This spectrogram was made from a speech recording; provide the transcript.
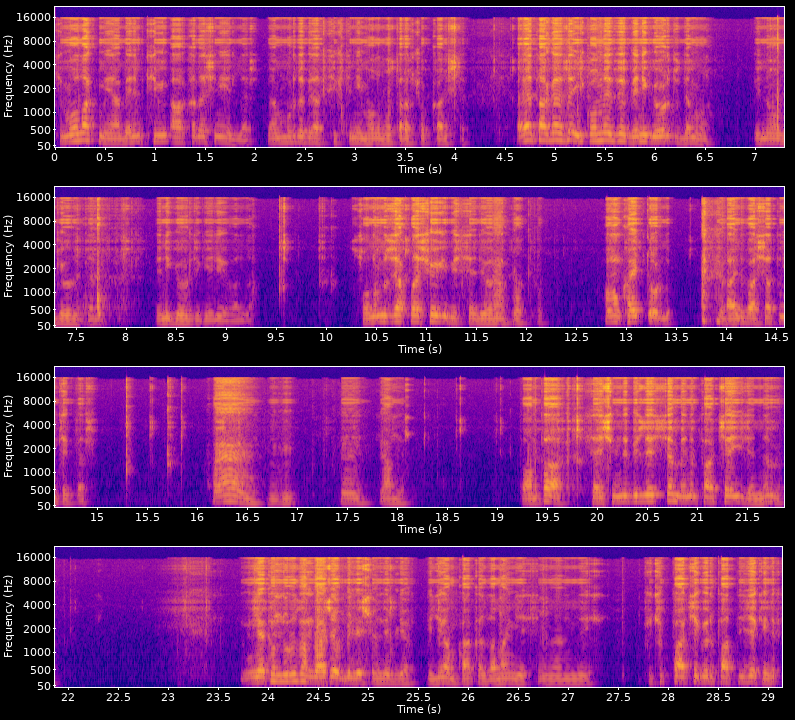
Tim Olak mı ya? Benim tim arkadaşını yediler. Ben burada biraz siftineyim oğlum o taraf çok karıştı. Evet arkadaşlar ilk onda izliyor. Beni gördü değil mi o? Beni o gördü değil mi? Beni gördü geliyor valla. Sonumuz yaklaşıyor gibi hissediyorum. Yok yok. Oğlum kayıt orada. Kaydı başlattım tekrar. He. Hı hı. Hı, yanlış. Pampa sen şimdi birleşeceksin benim parçayı yiyeceksin değil mi? Yakın durursam daha çok birleşiyorsun diye biliyorum. Biliyorum kanka zaman geçsin önemli değil. Küçük parça görüp atlayacak herif.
